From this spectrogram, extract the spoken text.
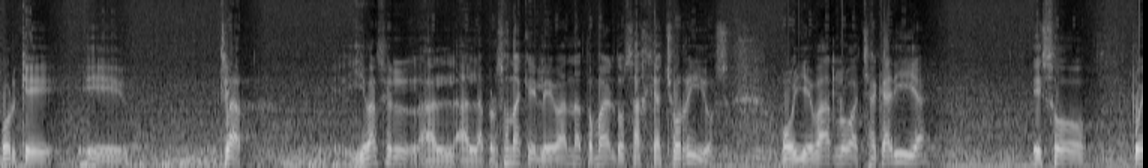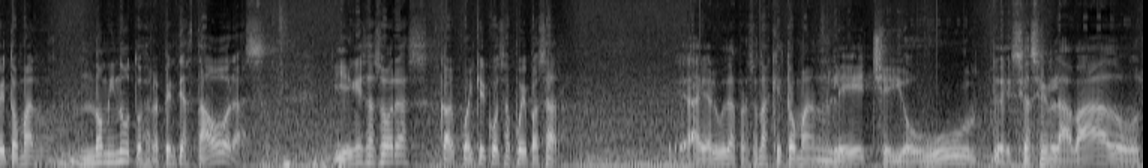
Porque, eh, claro, llevarse a la persona que le van a tomar el dosaje a Chorrillos o llevarlo a Chacarilla, eso puede tomar no minutos, de repente hasta horas. Y en esas horas cualquier cosa puede pasar. Eh, Hay algunas personas que toman leche, yogur, eh, se hacen lavados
